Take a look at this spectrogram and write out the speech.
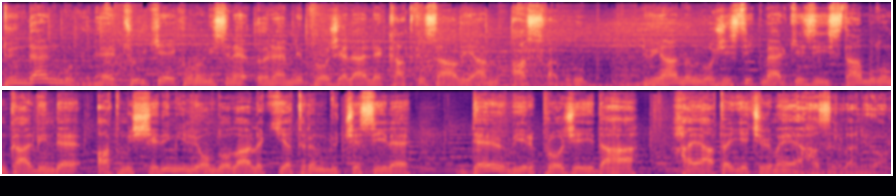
Dünden bugüne Türkiye ekonomisine önemli projelerle katkı sağlayan Asfa Grup, dünyanın lojistik merkezi İstanbul'un kalbinde 67 milyon dolarlık yatırım bütçesiyle dev bir projeyi daha hayata geçirmeye hazırlanıyor.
